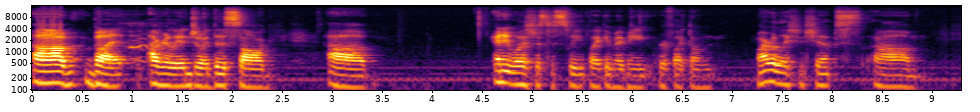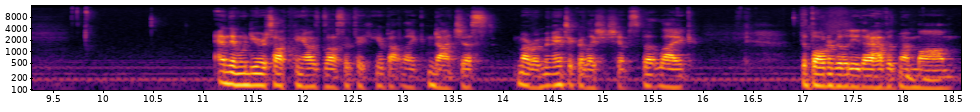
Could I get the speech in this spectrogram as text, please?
Um, but I really enjoyed this song. Uh, and it was just a sweet, like, it made me reflect on my relationships. Um, and then when you were talking, I was also thinking about, like, not just my romantic relationships, but, like, the vulnerability that I have with my mom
